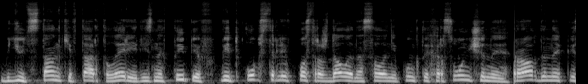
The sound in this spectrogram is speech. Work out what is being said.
Б'ють з танків та артилерії різних типів. Від обстрілів постраждали населені пункти Херсонщини, Правдиники,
